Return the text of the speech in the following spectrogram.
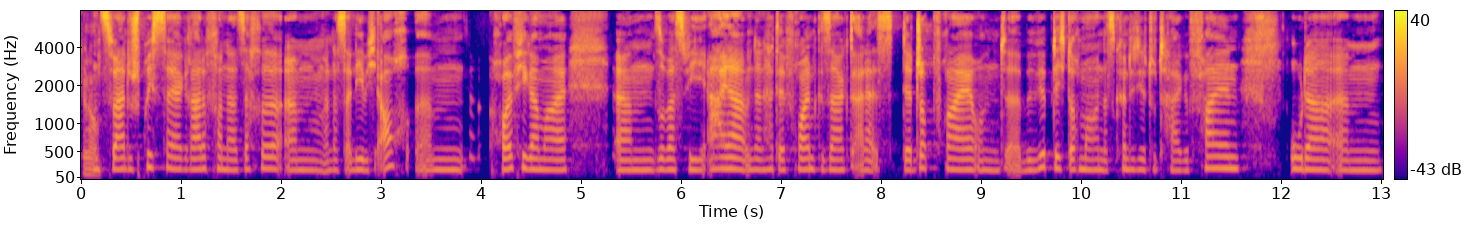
Genau. Und zwar, du sprichst da ja gerade von einer Sache, ähm, und das erlebe ich auch ähm, häufiger mal, ähm, sowas wie, ah ja, und dann hat der Freund gesagt, ah, da ist der Job frei und äh, bewirb dich doch mal und das könnte dir total gefallen. Oder ähm,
